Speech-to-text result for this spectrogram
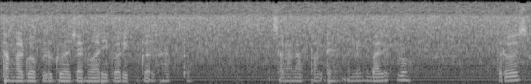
tanggal 22 Januari 2021 salah lapak deh mending balik lu. Terus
